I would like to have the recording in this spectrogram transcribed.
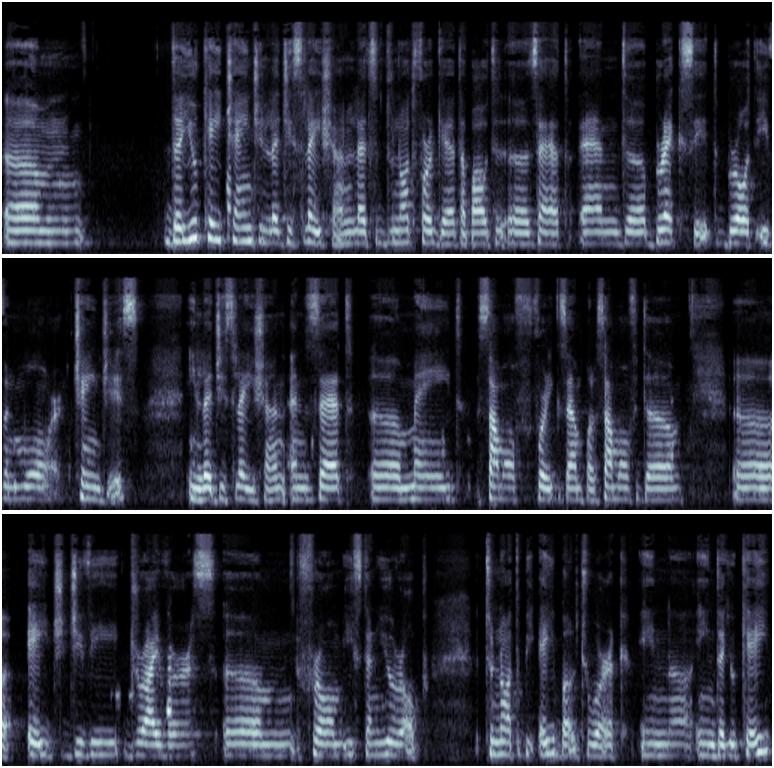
Um, the UK change in legislation, let's do not forget about uh, that, and uh, Brexit brought even more changes in legislation, and that uh, made some of, for example, some of the HGV uh, drivers um, from Eastern Europe to not be able to work in, uh, in the UK.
